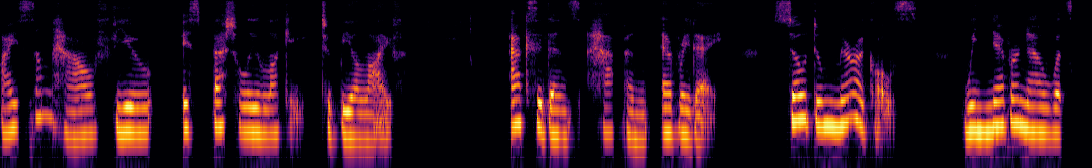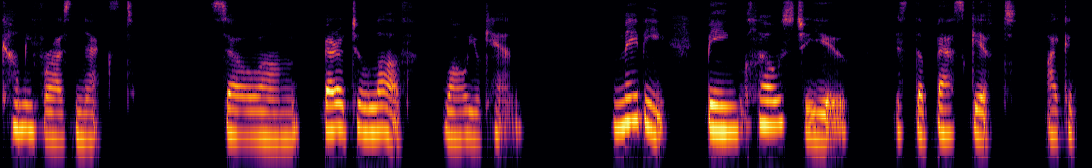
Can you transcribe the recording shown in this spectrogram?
I somehow feel especially lucky to be alive. Accidents happen every day. So do miracles. We never know what's coming for us next. So, um, better to love while you can. Maybe being close to you is the best gift I could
